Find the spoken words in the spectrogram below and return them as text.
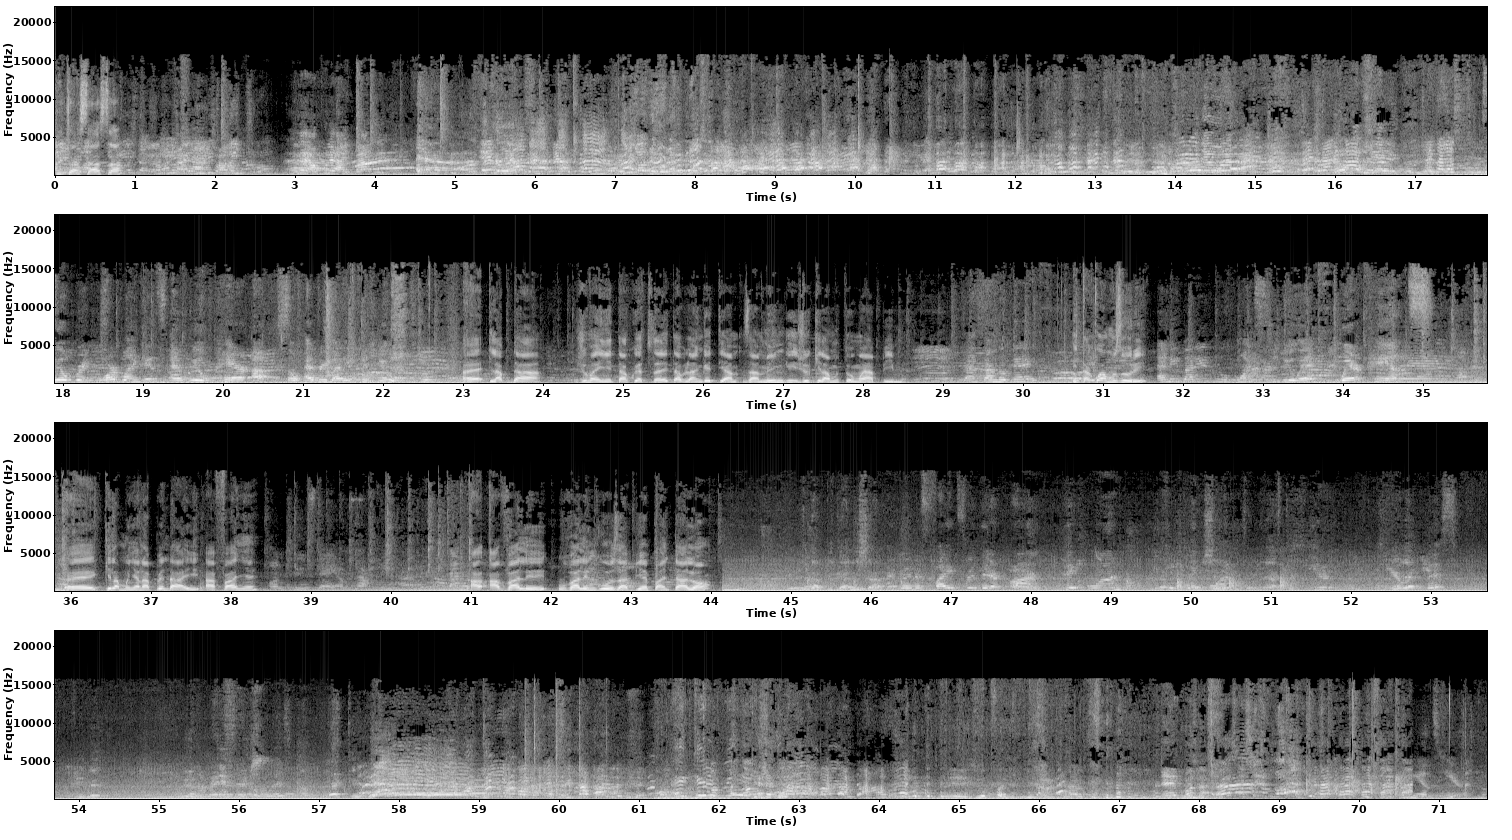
Kichwa sasa. We'll bring more blankets and we'll pair up so everybody can do it. Eh, labda juma yenye takuya tutaleta blanketi za mingi juu kila mtu mwe apime, sound okay? itakuwa mzuri. Anybody who wants to do it, wear pants. Eh, kila mwenye anapenda afanye On Tuesday, I'm happy. a- avale uvale nguo za bien pantalon. Tutapiganisha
